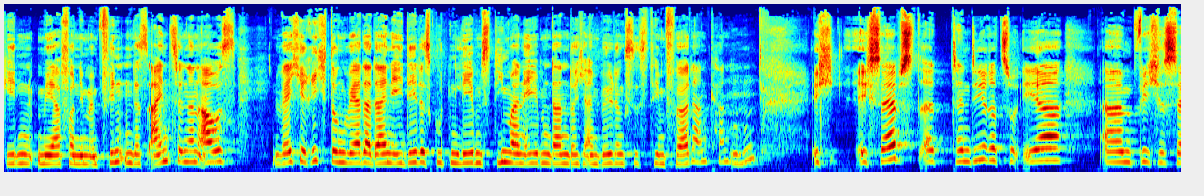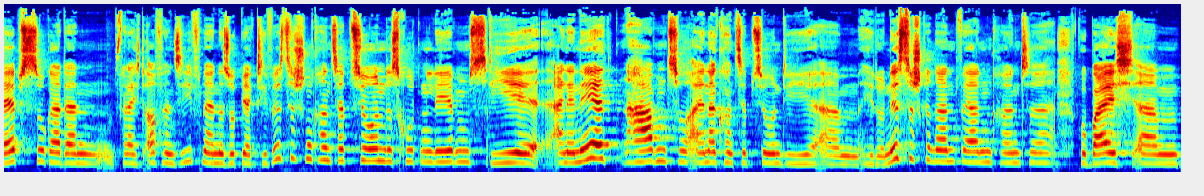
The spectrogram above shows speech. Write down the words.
gehen mehr von dem Empfinden des Einzelnen aus. In welche Richtung wäre da deine Idee des guten Lebens, die man eben dann durch ein Bildungssystem fördern kann? Mhm. Ich, ich selbst äh, tendiere zu eher, ähm, wie ich es selbst sogar dann vielleicht offensiv nenne, subjektivistischen Konzeptionen des guten Lebens, die eine Nähe haben zu einer Konzeption, die ähm, hedonistisch genannt werden könnte, wobei ich ähm,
